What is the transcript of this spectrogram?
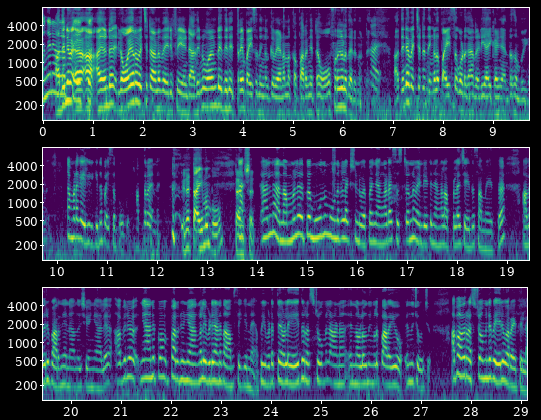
അങ്ങനെ അതിന്റെ ലോയർ വെച്ചിട്ടാണ് വെരിഫൈ ചെയ്യേണ്ടത്. അതിനുവേണ്ടി ഇതിന് ഇത്രയും പൈസ നിങ്ങൾക്ക് വേണം എന്നൊക്കെ പറഞ്ഞിട്ട് ഓഫറുകൾ തരുന്നുണ്ട്. അതിനെ വെച്ചിട്ട് നിങ്ങൾ പൈസ കൊടുക്കാൻ റെഡി ആയി കഴിഞ്ഞാൽ എന്താ സംഭവിക്കുന്നത് നമ്മുടെ കയ്യിലിരിക്കുന്ന പൈസ പോകും. അത്ര തന്നെ. പിന്നെ ടൈമും പോകും ടെൻഷൻ അല്ല നമ്മൾ ഇപ്പൊ മൂന്ന് മൂന്നര ലക്ഷം രൂപ. ഇപ്പം ഞങ്ങളുടെ സിസ്റ്ററിന് വേണ്ടിയിട്ട് ഞങ്ങൾ അപ്ലൈ ചെയ്ത സമയത്ത് അവർ പറഞ്ഞു എന്നാന്ന് വെച്ച് കഴിഞ്ഞാൽ അവർ ഞാനിപ്പോൾ പറഞ്ഞു ഞങ്ങൾ ഇവിടെയാണ് താമസിക്കുന്നത് അപ്പോൾ ഇവിടുത്തെ ഉള്ള ഏത് റെസ്റ്റ് ഹോമിലാണ് എന്നുള്ളത് നിങ്ങൾ പറയുമോ എന്ന് ചോദിച്ചു. അപ്പോൾ അവർ റെസ്റ്റ് ഹോമിന്റെ പേര് പറയത്തില്ല.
